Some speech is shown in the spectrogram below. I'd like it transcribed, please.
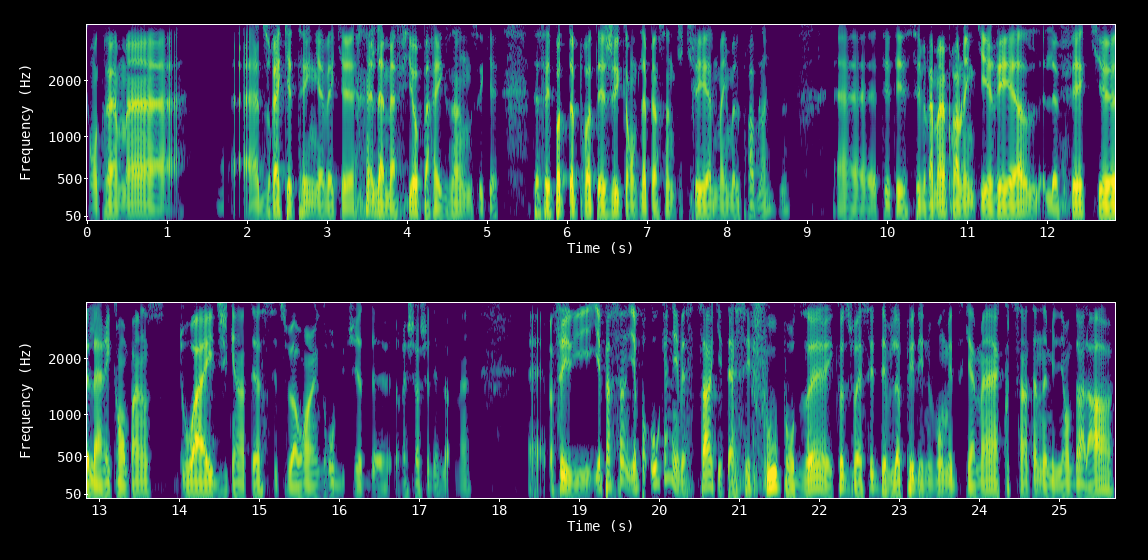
contrairement à, du racketing avec euh, la mafia, par exemple, c'est que tu n'essaies pas de te protéger contre la personne qui crée elle-même le problème. Euh, c'est vraiment un problème qui est réel, le fait que la récompense doit être gigantesque si tu veux avoir un gros budget de recherche et développement. Euh, parce qu'il n'y a personne, il n'y a aucun investisseur qui est assez fou pour dire écoute, je vais essayer de développer des nouveaux médicaments à coût de centaines de millions de dollars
